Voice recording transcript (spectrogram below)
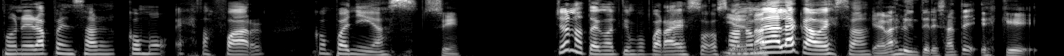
poner a pensar cómo estafar compañías. sí. Yo no tengo el tiempo para eso, o sea, no me da la cabeza. Y además lo interesante es que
